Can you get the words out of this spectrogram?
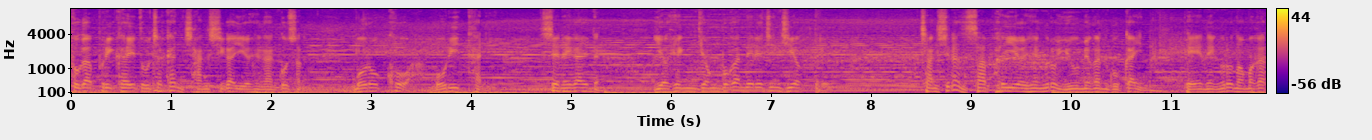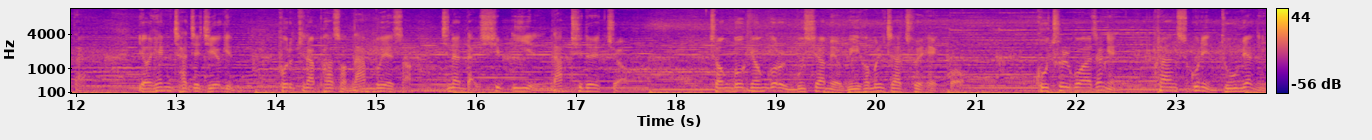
북아프리카에 도착한 장 씨가 여행한 곳은 모로코와 모리타니, 세네갈 등 여행 경보가 내려진 지역들. 장 씨는 사파리 여행으로 유명한 국가인 베냉으로 넘어가다 여행 자제 지역인 부르키나파소 남부에서 지난달 12일 납치됐죠. 정부 경고를 무시하며 위험을 자초했고 구출 과정에 프랑스 군인 두 명이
